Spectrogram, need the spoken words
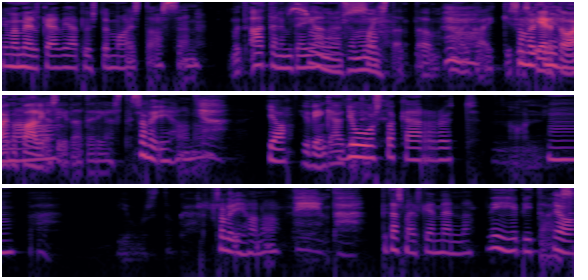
niin mä melkein vielä pystyn maistaa sen. Mutta ajattele, miten Suussa. ihanaa, että sä muistat noi kaikki. Siis kertoo aika ihanaa. paljon siitä ateriasta. Se oli ihanaa. Ja Hyvin käytetyt. juustokärryt. No Mm, niinpä. Juustokärry. se oli ihanaa. Niinpä. Pitäisi melkein mennä. Niin pitäisi. Joo,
